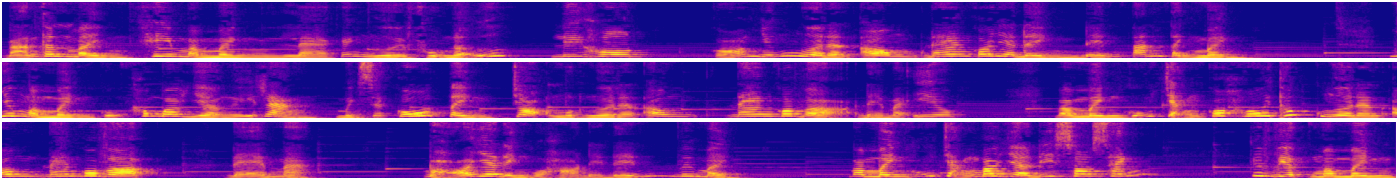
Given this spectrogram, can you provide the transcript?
Bản thân mình, khi mà mình là cái người phụ nữ ly hôn, có những người đàn ông đang có gia đình đến tán tỉnh mình, nhưng mà mình cũng không bao giờ nghĩ rằng mình sẽ cố tình chọn một người đàn ông đang có vợ để mà yêu và mình cũng chẳng có hối thúc người đàn ông đang có vợ để mà bỏ gia đình của họ để đến với mình. Và mình cũng chẳng bao giờ đi so sánh cái việc mà mình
